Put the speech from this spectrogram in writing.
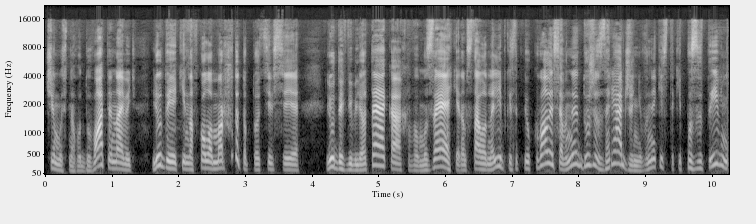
чимось нагодувати навіть. Люди, які навколо маршруту, тобто ці всі люди в бібліотеках, в музеях, які там ставили наліпки, спілкувалися, вони дуже заряджені, вони якісь такі позитивні.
